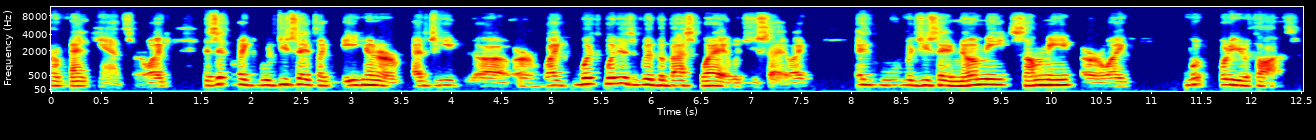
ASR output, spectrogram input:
prevent cancer? Like, is it like would you say it's like vegan or veggie uh, or like what what is the best way? Would you say like it, would you say no meat, some meat, or like what? What are your thoughts?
